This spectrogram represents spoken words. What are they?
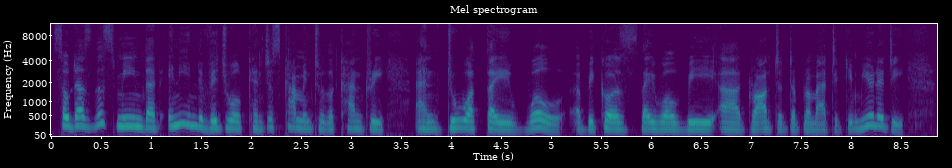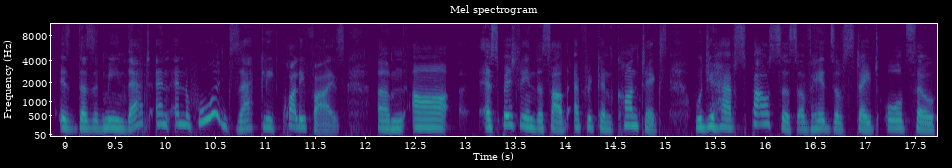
so does this mean that any individual can just come into the country and do what they will uh, because they will be uh, granted diplomatic immunity? Is, does it mean that? And and who exactly qualifies? Um, are especially in the South African context, would you have spouses of heads of state also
